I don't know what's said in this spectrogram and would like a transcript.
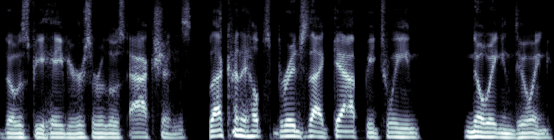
those behaviors or those actions. That kind of helps bridge that gap between knowing and doing.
